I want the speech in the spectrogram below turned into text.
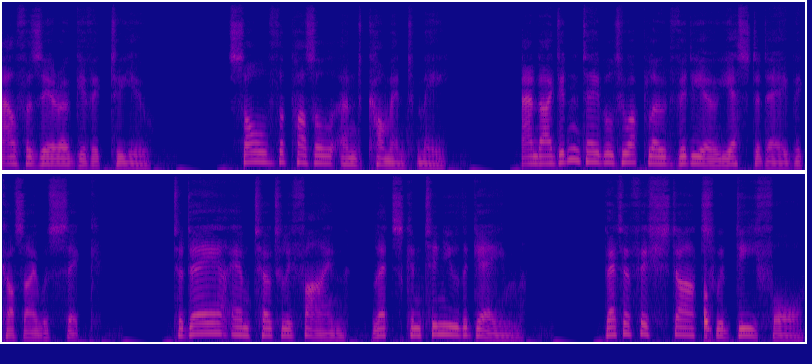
AlphaZero give it to you. Solve the puzzle and comment me. And I didn't able to upload video yesterday because I was sick. Today I am totally fine, let's continue the game. Better fish starts with d4,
